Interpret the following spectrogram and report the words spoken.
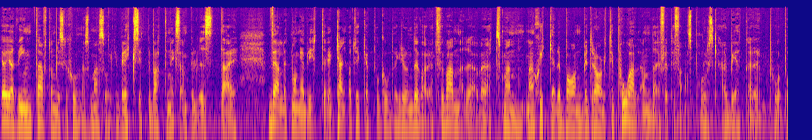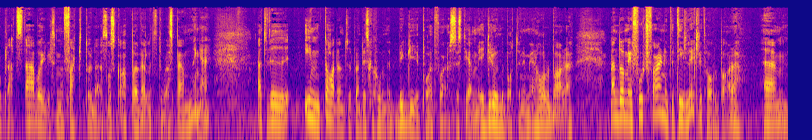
gör ju att vi inte haft de diskussioner som man såg i Brexit-debatten exempelvis. Där väldigt många britter, kan jag tycka på goda grunder, var rätt förbannade över att man, man skickade barnbidrag till Polen därför att det fanns polska arbetare på, på plats. Det här var ju liksom en faktor där som skapar väldigt stora spänningar att vi inte har den typen av diskussioner bygger ju på att våra system i grund och botten är mer hållbara. Men de är fortfarande inte tillräckligt hållbara. Um,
